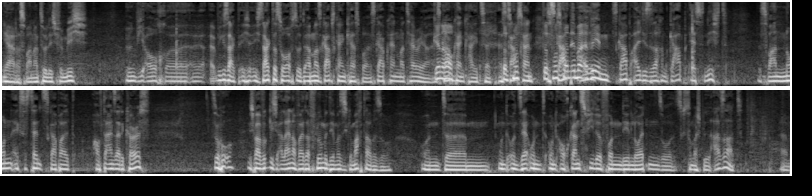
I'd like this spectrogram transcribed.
ja, das war natürlich für mich irgendwie auch, äh, äh, wie gesagt, ich, ich sage das so oft, so damals gab es keinen Casper, es gab keinen Materia, es Genau. gab kein KZ, es Das gab muss- kein... das es muss gab man immer all, erwähnen. Es gab all diese Sachen, gab es nicht. Es war non-existent, es gab halt auf der einen Seite Curse, so, ich war wirklich allein auf weiter Flur mit dem, was ich gemacht habe, so. Und, ähm, und, und, sehr, und, und auch ganz viele von den Leuten, so zum Beispiel Azad, ähm,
